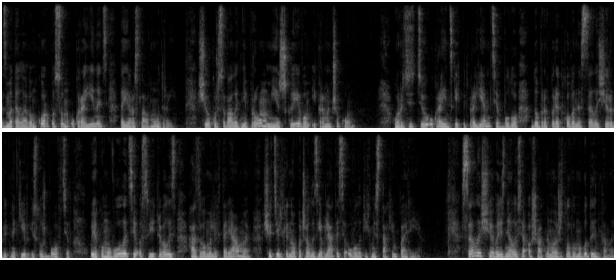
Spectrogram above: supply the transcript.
з металевим корпусом Українець та Ярослав Мудрий, що курсували Дніпром між Києвом і Кременчуком. Гордістю українських підприємців було добре впорядковане селище робітників і службовців, у якому вулиці освітлювались газовими ліхтарями, що тільки но почали з'являтися у великих містах імперії. Селище вирізнялося ошатними житловими будинками.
